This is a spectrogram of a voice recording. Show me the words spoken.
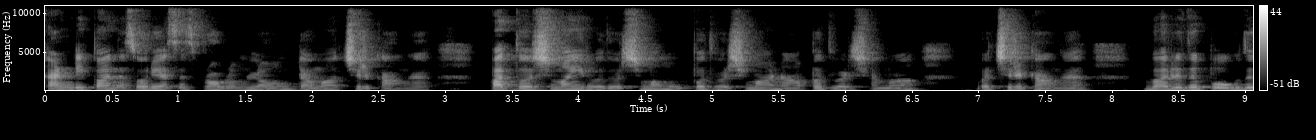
கண்டிப்பாக இந்த சொரியாசஸ் ப்ராப்ளம் லாங் டேர்மாக வச்சுருக்காங்க. பத்து வருஷமாக இருபது வருஷமாக முப்பது வருஷமாக நாற்பது வருஷமாக வச்சுருக்காங்க. வருது போகுது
